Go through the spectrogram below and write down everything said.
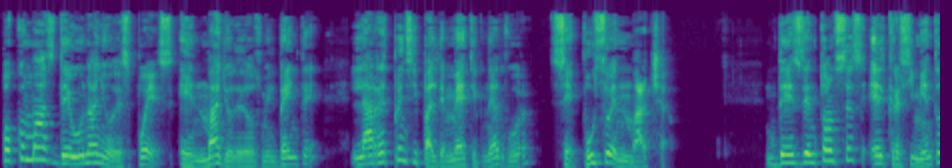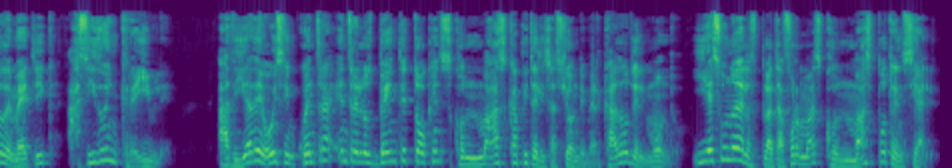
Poco más de un año después, en mayo de 2020, la red principal de Matic Network se puso en marcha. Desde entonces, el crecimiento de Matic ha sido increíble. A día de hoy se encuentra entre los 20 tokens con más capitalización de mercado del mundo, y es una de las plataformas con más potencial,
